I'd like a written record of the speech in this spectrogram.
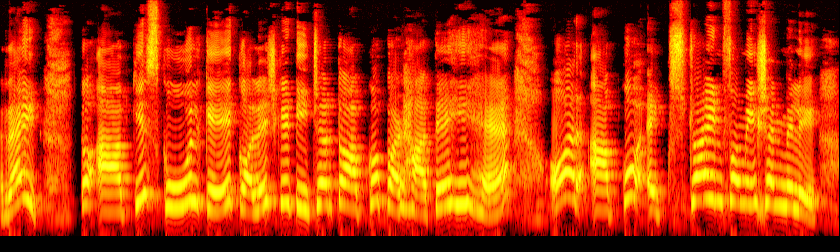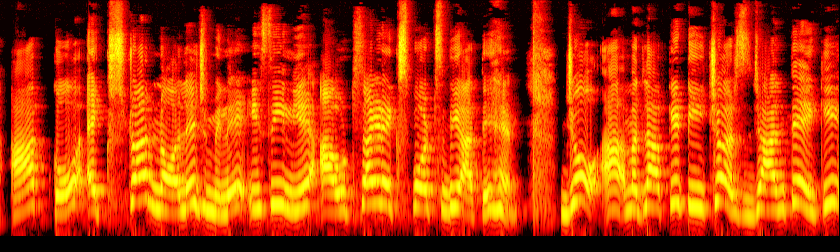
राइट right? तो आपके स्कूल के कॉलेज के टीचर तो आपको पढ़ाते ही है और आपको एक्स्ट्रा इंफॉर्मेशन मिले। आपको एक्स्ट्रा नॉलेज मिले इसीलिए आउटसाइड एक्सपर्ट्स भी आते हैं। जो आ, मतलब आपके टीचर्स जानते हैं कि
